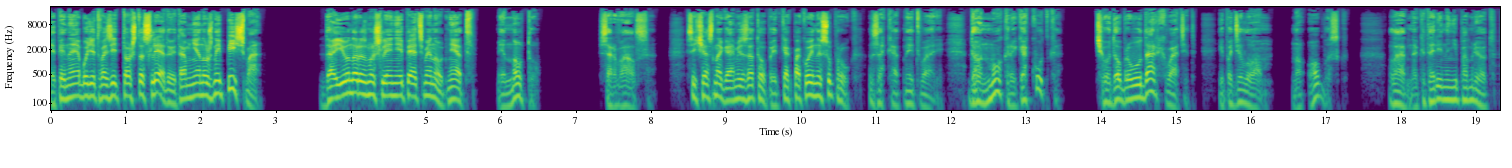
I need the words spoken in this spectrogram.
Эпине будет возить то, что следует, а мне нужны письма. Даю на размышление пять минут. Нет, минуту. Сорвался. Сейчас ногами затопает, как покойный супруг. Закатные твари. Да он мокрый, как утка. Чего доброго удар хватит. И по делам. Но обыск. Ладно, Катарина не помрет.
